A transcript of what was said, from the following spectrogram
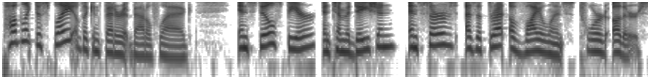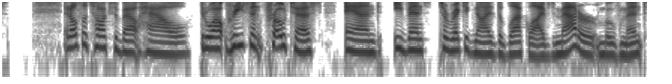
public display of the Confederate battle flag instills fear, intimidation, and serves as a threat of violence toward others. It also talks about how throughout recent protests and events to recognize the Black Lives Matter movement,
